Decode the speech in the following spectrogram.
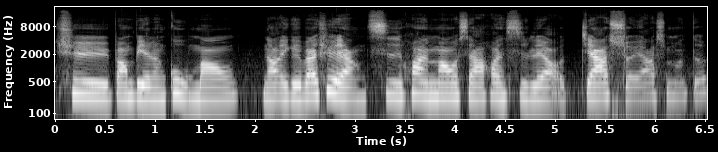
去帮别人顾猫，然后一个礼拜去两次，换猫砂、换饲料、加水啊什么的。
